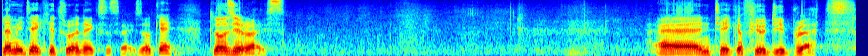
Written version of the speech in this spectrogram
Let me take you through an exercise, okay? Close your eyes. And take a few deep breaths.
